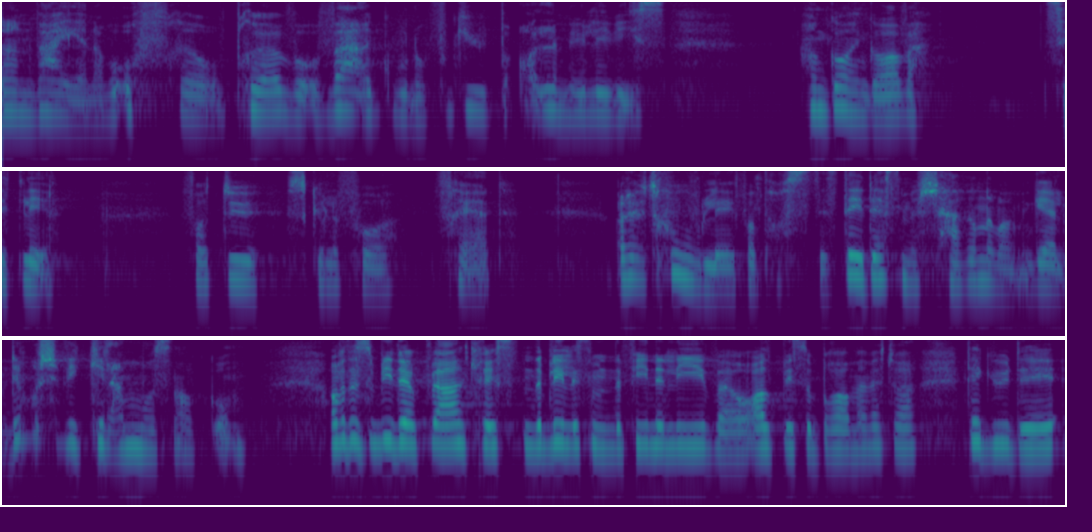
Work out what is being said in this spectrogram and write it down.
den veien av å ofre og prøve å være god nok for Gud på alle mulige vis. Han ga en gave, sitt liv, for at du skulle få fred. Og Det er utrolig fantastisk. Det er det som er kjernen av evangeliet. Det må ikke vi glemme å snakke om. Av og til så blir det å være kristen det blir liksom det fine livet, og alt blir så bra. Men vet du hva? Det Gud det,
